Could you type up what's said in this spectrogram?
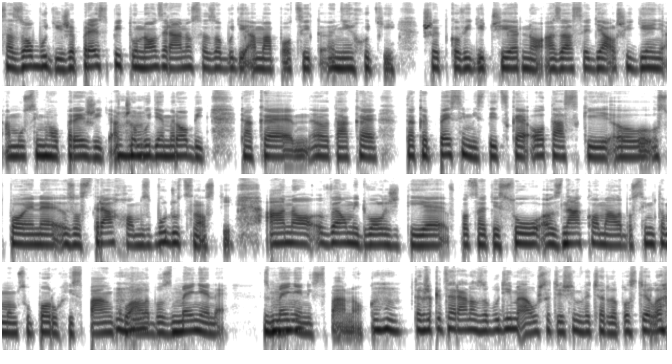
sa zobudí, že prespí tú noc, ráno sa zobudí a má pocit nechutí. Všetko vidí čierno a zase ďalší deň a musím ho prežiť. A čo mm-hmm. budem robiť? Také, e, také, také pesimistické otázky e, spojené so strachom z budúcnosti. Áno, veľmi dôležitý je, v podstate sú znakom alebo symptomom sú poruchy spánku mm-hmm. alebo zmenené zmenený mm-hmm. spánok. Mm-hmm. Takže keď sa ráno zobudím a už sa teším večer do postele.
